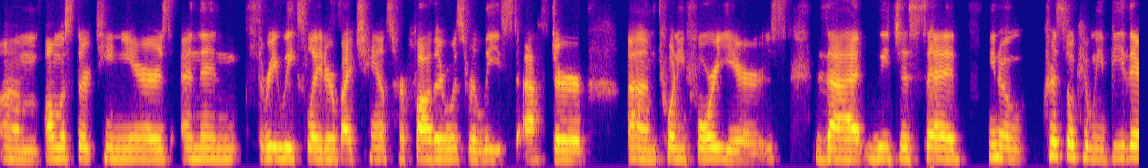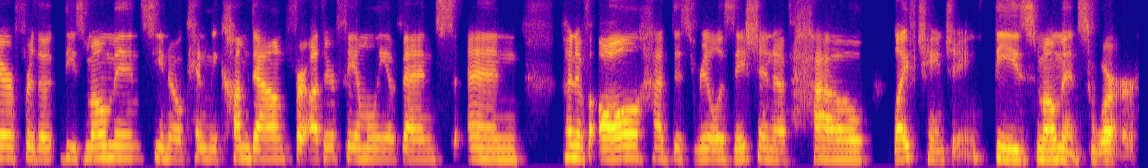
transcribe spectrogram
um, almost 13 years. And then three weeks later, by chance, her father was released after um, 24 years. That we just said, you know, Kristal, can we be there for the, these moments? You know, can we come down for other family events? And kind of all had this realization of how life changing these moments were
